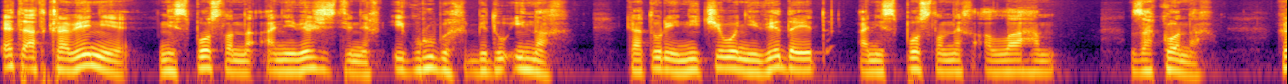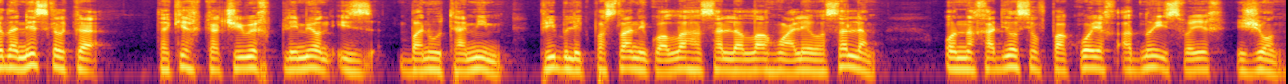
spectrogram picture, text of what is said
Это откровение не спослано о невежественных и грубых бедуинах, которые ничего не ведают о неспосланных Аллахом законах. Когда несколько таких кочевых племен из Бану Тамим прибыли к посланнику Аллаха, саллаллаху алейhi вассалям, он находился в покоях одной из своих жен.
